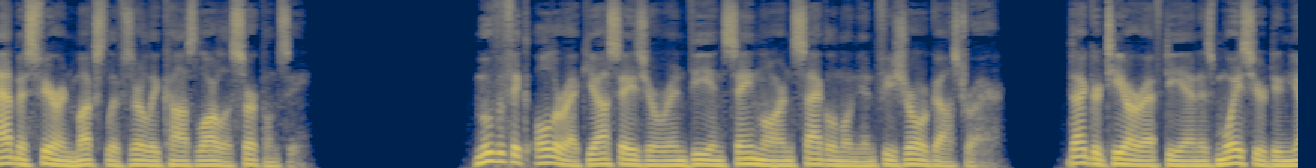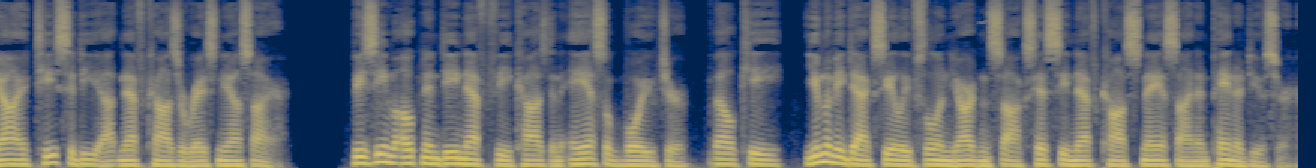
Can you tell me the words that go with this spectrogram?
Atmosphere and Muxlifs early cause Larla Circumsi. Movifik Olerek Yasazur in v Insane Larn Saglamonian Fijor Gostrier. Diger TRFDN is Moisir Dunyai T Sidi at Nef Kaz Erase Nyasire. Vizim Oknan D Neft V Kazdan ASL Boyucher, Belki, Umami Daxiliv Sulan Yarden Sox Hissi Nef Kaz Snayasign and Pain Aducer.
